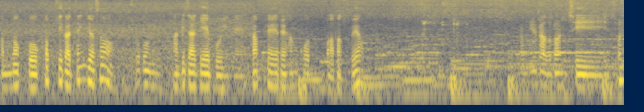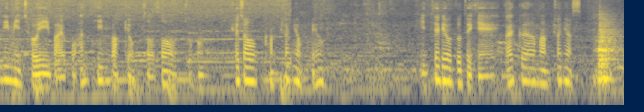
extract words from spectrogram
밥 먹고 커피가 땡겨서 조금 아기자기해 보이는 카페를 한 곳 와봤고요. 연휴라 그런지 손님이 저희 말고 한 팀밖에 없어서 조금 쾌적한 편이었고요. 인테리어도 되게 깔끔한 편이었습니다.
